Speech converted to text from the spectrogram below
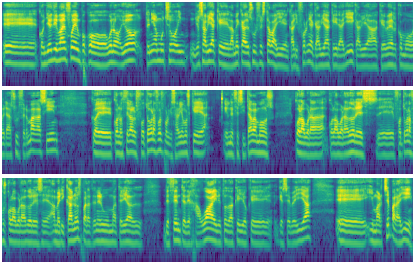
Eh, con Jeff Divine fue un poco, bueno, yo tenía mucho, yo sabía que la meca del surf estaba allí en California, que había que ir allí, que había que ver cómo era Surfer Magazine, eh, conocer a los fotógrafos, porque sabíamos que necesitábamos colabora colaboradores, eh, fotógrafos colaboradores eh, americanos para tener un material decente de Hawái, de todo aquello que, que se veía, eh, y marché para allí.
